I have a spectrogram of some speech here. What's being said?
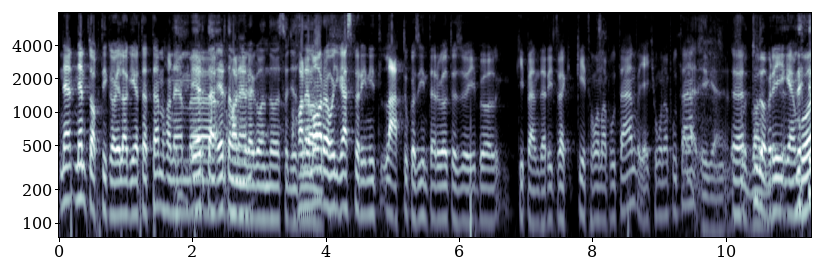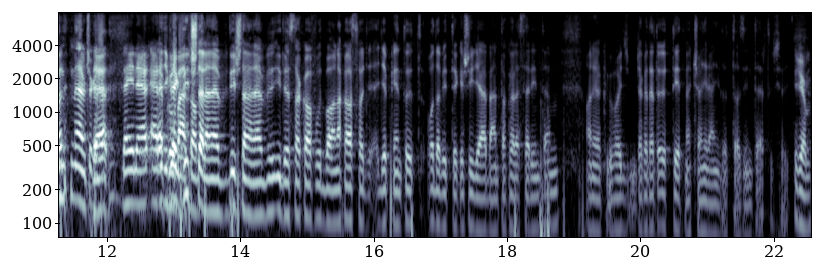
Nem, nem taktikailag értettem, hanem, értem, értem hanem, amire gondolsz, hogy ez hanem a... arra, hogy Gasperinit láttuk az Inter öltözőjéből kipenderítve két hónap után, vagy egy hónap után. Hát igen. Futball. Tudom, régen volt. nem, csak de, de én er- erre egyik próbáltam... legdicstelenebb időszaka a futballnak az, hogy egyébként őt odavitték és így elbántak vele szerintem, anélkül, hogy gyakorlatilag öt tét meccsen irányította az Intert, úgyhogy igen.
